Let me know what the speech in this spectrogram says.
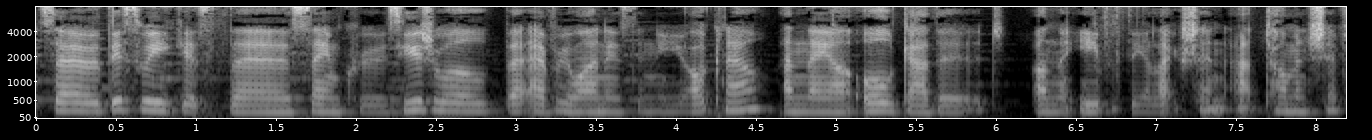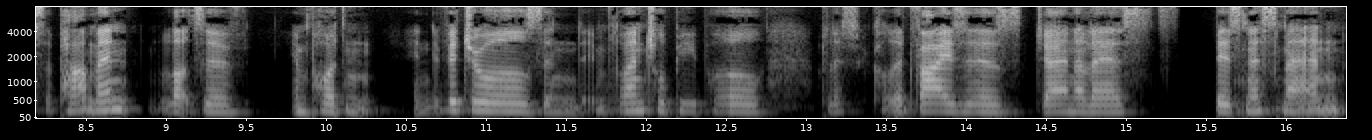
So, this week it's the same crew as usual, but everyone is in New York now, and they are all gathered on the eve of the election at Tom and Shiv's apartment. Lots of important individuals and influential people, political advisors, journalists, businessmen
